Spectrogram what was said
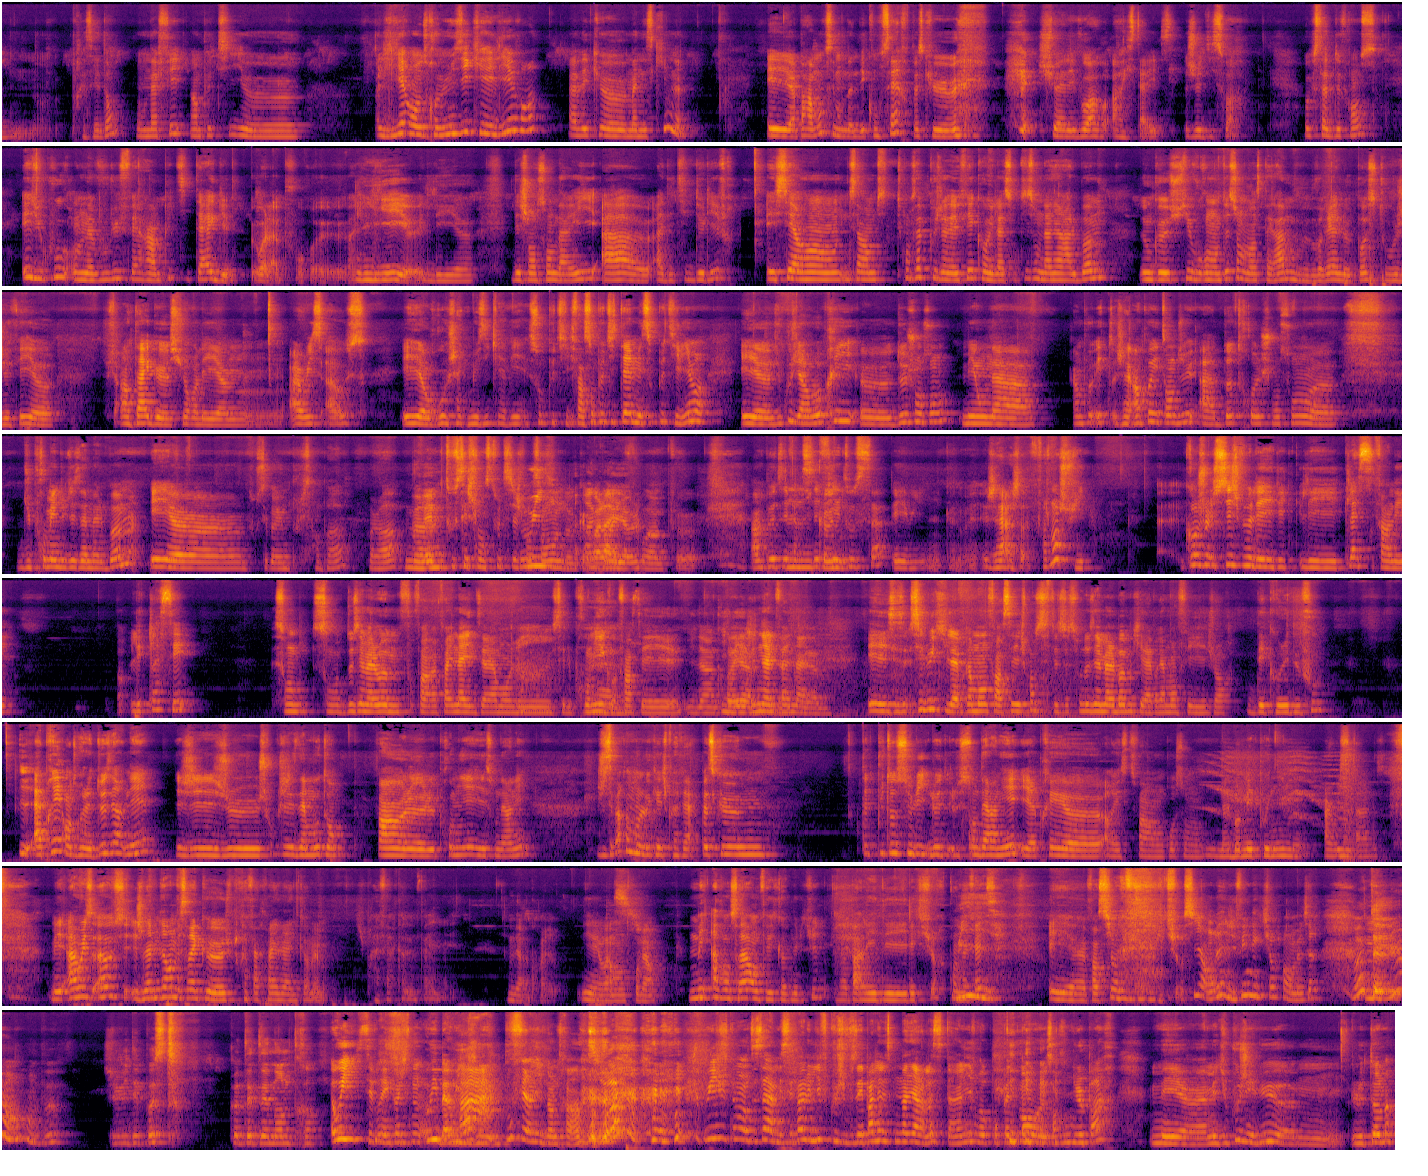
précédents, on a fait un petit euh, lien entre musique et livre avec Maneskin. Et apparemment, c'est mon dernier concert parce que je suis allée voir Harry Styles jeudi soir au Stade de France. Et du coup, on a voulu faire un petit tag voilà, pour lier les, des chansons d'Harry à, à, des titres de livres. Et c'est un, un petit concept que j'avais fait quand il a sorti son dernier album. Donc euh, si vous remontez sur mon Instagram, vous verrez le post où j'ai fait euh, un tag sur les euh, Harry's House. Et en gros, chaque musique avait son petit, enfin, son petit thème et son petit livre. Et du coup, j'ai repris deux chansons, mais on a un peu, j'ai un peu étendu à d'autres chansons du premier et du deuxième album. Et c'est quand même plus sympa. Voilà. Même tous ces chansons, toutes ces chansons. donc voilà, il faut un peu, un peu diversifier tout ça. Et oui, franchement, je suis quand je, si je veux les, les, les classer, enfin les, les classer, son, son deuxième album, enfin Fine Line, c'est vraiment le, ah. c'est le premier, quoi. Enfin, c'est, il est incroyable. génial, Fine Line. Et c'est lui qui l'a vraiment, enfin, je pense que c'était son deuxième album qui l'a vraiment fait, genre, décoller de fou. Et après, entre les deux derniers, je, je trouve que je les aime autant. Enfin, le, le, premier et son dernier. Je sais pas vraiment lequel je préfère, parce que peut-être plutôt celui, le, son dernier, et après, euh, enfin, en gros, son album éponyme, Harry's House. Mais Harry's House, je l'aime bien, mais c'est vrai que je préfère Fine Line quand même. Je préfère quand même Fine Line. Il est incroyable. Il est vraiment trop bien. Mais avant ça, on fait comme d'habitude, on va parler des lectures qu'on a faites. Et euh, enfin, si on a fait des lectures, si, en vrai, j'ai fait une lecture, pour me dire. Ouais, t'as lu, hein, un peu. J'ai vu des posts. Quand t'étais dans le train. Oui, c'est vrai. Quand Oui, bah oui, ah. j'ai bouffé un livre dans le train. oui, justement, c'est ça. Mais c'est pas le livre que je vous ai parlé la semaine dernière. Là, c'était un livre complètement euh, sorti nulle part. Mais, euh, mais du coup, j'ai lu euh, le tome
